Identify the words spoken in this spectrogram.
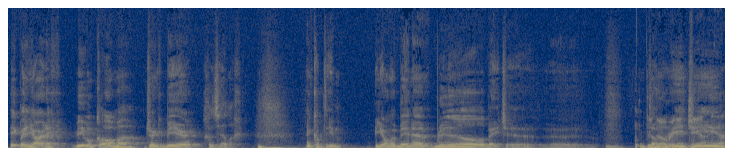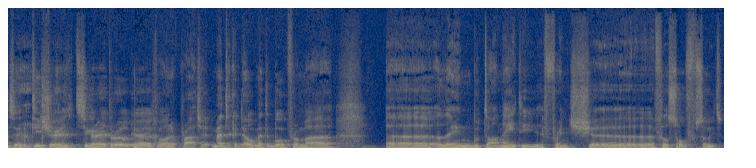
Ik ben jarig, wie wil komen, drink een bier, gezellig. En komt die jongen binnen, een beetje dungaree dominee, ja, jeans, een t-shirt, sigaret roken, gewoon een praatje. Met een cadeau, met een boek van uh, Alain Boutan heet hij, de French uh, filosoof, zoiets.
